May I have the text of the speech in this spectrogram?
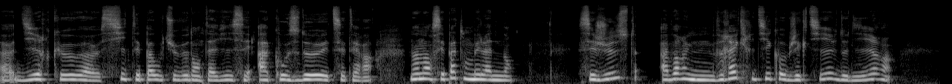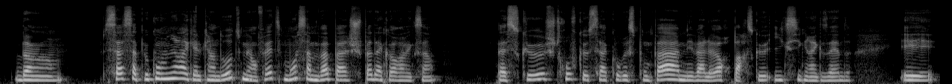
euh, dire que euh, si t'es pas où tu veux dans ta vie, c'est à cause d'eux, etc. Non, non, c'est pas tomber là-dedans. C'est juste avoir une vraie critique objective de dire, ben, ça, ça peut convenir à quelqu'un d'autre, mais en fait, moi, ça me va pas, je suis pas d'accord avec ça. Parce que je trouve que ça correspond pas à mes valeurs, parce que X, Y, Z. Et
